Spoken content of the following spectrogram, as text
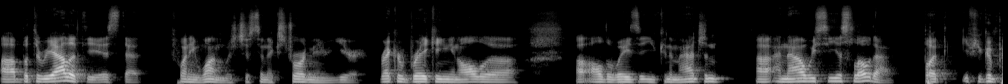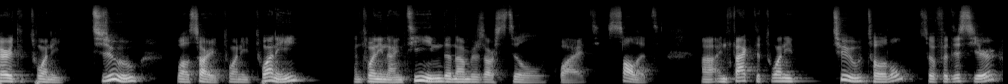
Uh, but the reality is that 21 was just an extraordinary year, record breaking in all the uh, all the ways that you can imagine. Uh, and now we see a slowdown. But if you compare it to 22, well, sorry, 2020 and 2019, the numbers are still quite solid. Uh, in fact, the 22 total, so for this year,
